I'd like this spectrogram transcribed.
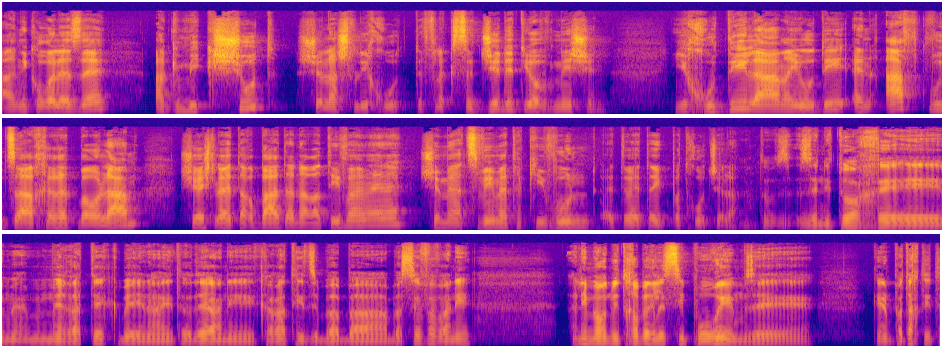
אני קורא לזה הגמיקשות של השליחות, the flexigidity of mission. ייחודי לעם היהודי, אין אף קבוצה אחרת בעולם שיש לה את ארבעת הנרטיבים האלה שמעצבים את הכיוון ואת ההתפתחות שלה. טוב, זה ניתוח אה, מרתק בעיניי, אתה יודע, אני קראתי את זה ב- ב- בספר ואני אני מאוד מתחבר לסיפורים, זה, כן, פתחתי את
